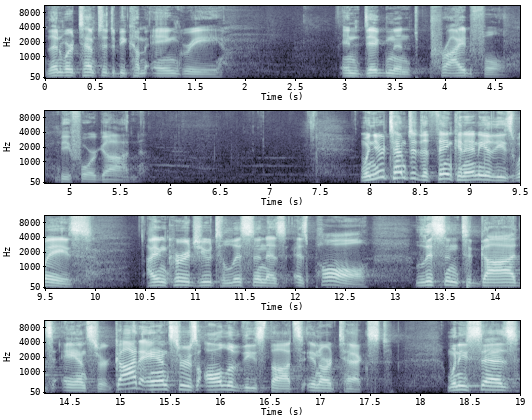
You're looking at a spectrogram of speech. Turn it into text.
Then we're tempted to become angry, indignant, prideful before God. When you're tempted to think in any of these ways, I encourage you to listen as, as Paul listened to God's answer. God answers all of these thoughts in our text when he says,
